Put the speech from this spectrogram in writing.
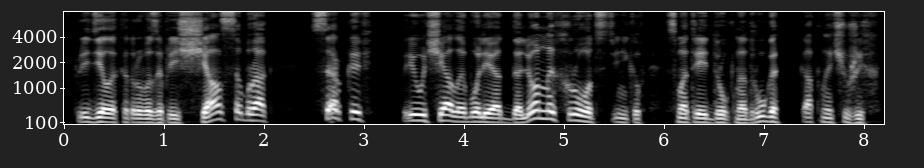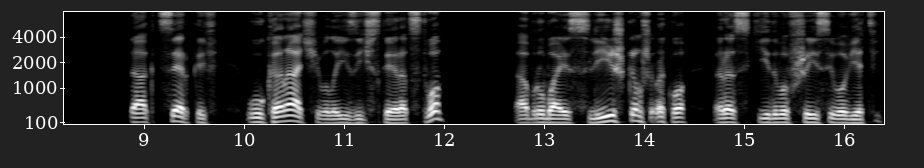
в пределах которого запрещался брак, церковь приучала более отдаленных родственников смотреть друг на друга, как на чужих. Так церковь укорачивала языческое родство, обрубая слишком широко раскидывавшиеся его ветви.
